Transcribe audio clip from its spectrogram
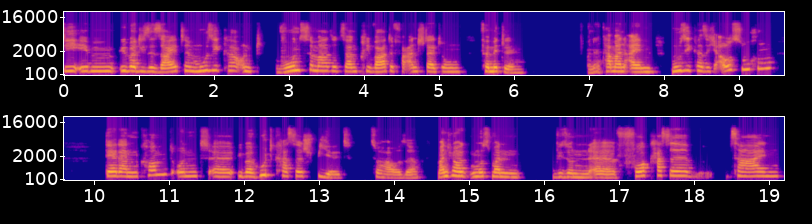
die eben über diese Seite Musiker und Wohnzimmer sozusagen private Veranstaltungen vermitteln. Und dann kann man einen Musiker sich aussuchen, der dann kommt und äh, über Hutkasse spielt zu Hause. Manchmal muss man wie so eine äh, Vorkasse zahlen,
